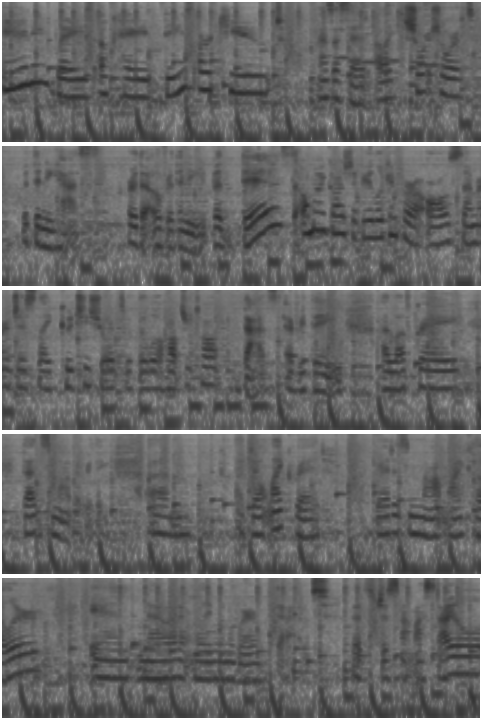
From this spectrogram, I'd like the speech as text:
anyways, okay, these are cute. As I said, I like the short shorts with the knee highs or the over the knee. But this, oh my gosh, if you're looking for all summer just like Gucci shorts with a little halter top, that's everything. I love gray. That's not everything. Um, I don't like red. Red is not my color. And no, I don't really want to wear just not my style.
